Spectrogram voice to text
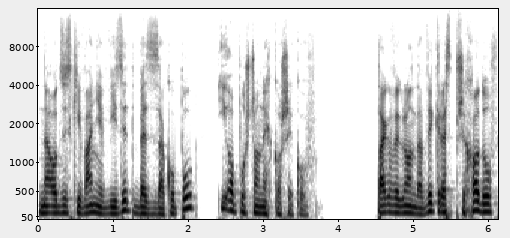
na odzyskiwanie wizyt bez zakupu i opuszczonych koszyków. Tak wygląda wykres przychodów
